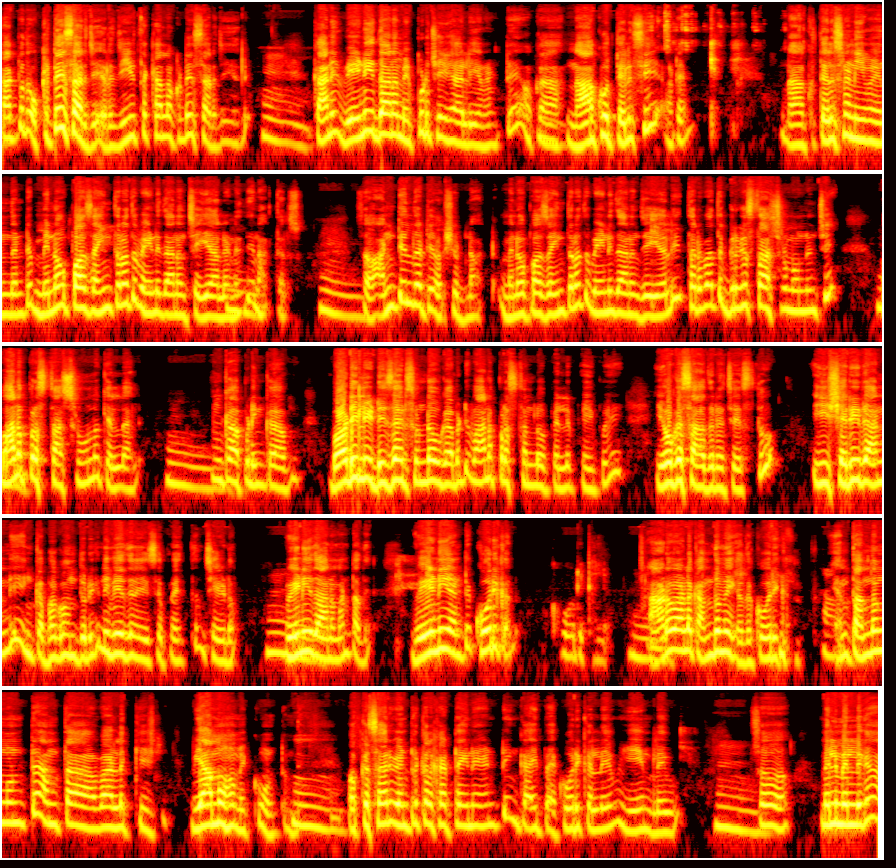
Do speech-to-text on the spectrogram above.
కాకపోతే ఒకటేసారి చేయాలి. జీవితకాలం ఒకటేసారి చేయాలి. కానీ వేణి దానం ఎప్పుడు చేయాలి అని అంటే ఒక నాకు తెలిసి అంటే నాకు తెలిసిన నియమం ఏంటంటే మెనోపాజ్ అయిన తర్వాత వేణి దానం చేయాలి అనేది. నాకు తెలుసు. So until that you should not menopause అయిన తర్వాత వేణి దానం చేయాలి. తర్వాత గృహస్థాశ్రమం నుంచి వానప్రస్థాశ్రమంలోకి వెళ్ళాలి. ఇంకా అప్పుడు ఇంకా బాడీలీ డిజైర్స్ ఉండవు కాబట్టి వానప్రస్థంలో వెళ్ళిపోయి యోగ సాధన చేస్తూ ఈ శరీరాన్ని ఇంకా భగవంతుడికి నివేదన చేసే ప్రయత్నం చేయడం. ఉమ్. వేణి దానం అంటే అదే వేణి అంటే కోరికలు కోరికలు. ఆడవాళ్ళకి అందమే కదా కోరిక అవును. ఎంత అందంగా ఉంటే అంత వాళ్ళకి వ్యామోహం ఎక్కువ ఉంటుంది. ఒక్కసారి వెంట్రుకలు కట్ అయినాయంటే ఇంకా అయిపోయాయి కోరికలు లేవు ఏం లేవు. సో మెల్లిమెల్లిగా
